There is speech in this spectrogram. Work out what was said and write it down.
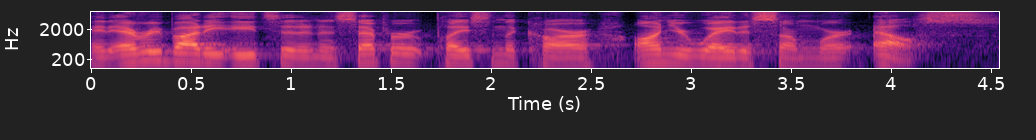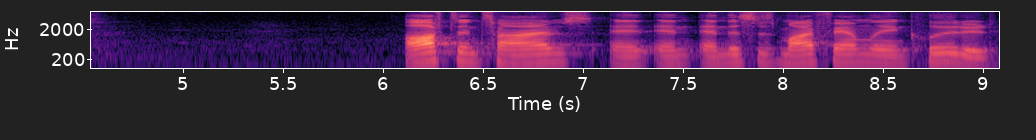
and everybody eats it in a separate place in the car on your way to somewhere else. Oftentimes, and, and, and this is my family included,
